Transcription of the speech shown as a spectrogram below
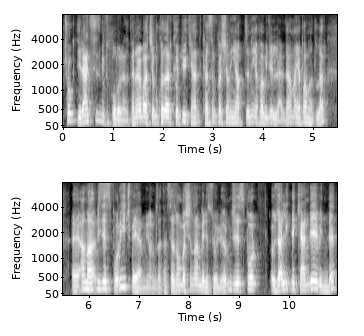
çok dirençsiz bir futbol oynadı. Fenerbahçe bu kadar kötüyken Kasımpaşa'nın yaptığını yapabilirlerdi ama yapamadılar. Ee, ama Rize Spor'u hiç beğenmiyorum zaten. Sezon başından beri söylüyorum. Rize Spor özellikle kendi evinde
